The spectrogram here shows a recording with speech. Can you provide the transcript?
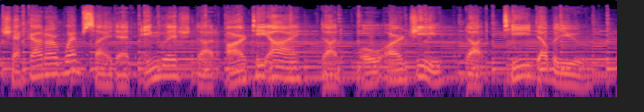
Check out our website at english.rti.org.tw.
